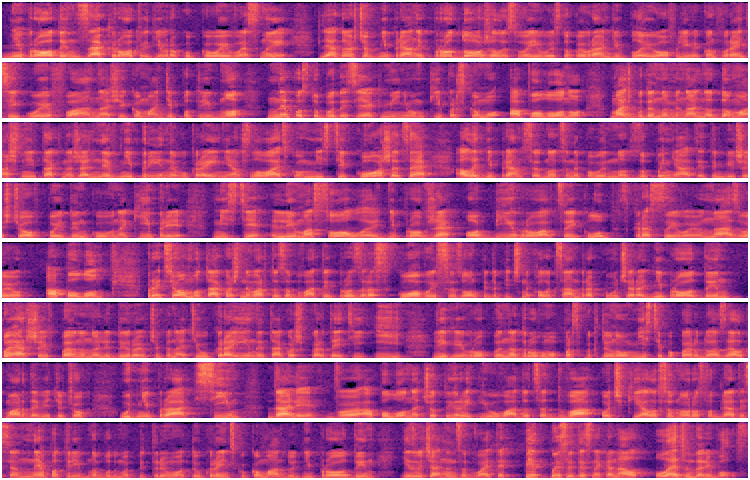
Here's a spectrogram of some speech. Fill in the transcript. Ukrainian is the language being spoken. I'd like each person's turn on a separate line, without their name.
Дніпро 1 за крок від Єврокубкової весни. Для того, щоб дніпряни продовжили свої виступи в раунді плей-офф Ліги конференцій УЄФА, нашій команді потрібно не поступитися як мінімум кіперському Аполлону. Матч буде номінально домашній. Так, на жаль, не в Дніпрі, не в Україні, а в словацькому місті Кошице. Але Дніпрян все одно це не повинно зупиняти. Тим більше, що в поєдинку на Кіпрі, в місті Лімасол, Дніпро вже обігрував цей клуб з красивою назвою Аполлон. При цьому також не варто забувати про зразковий сезон підопічних Олександра Кучера. Дніпро 1 перший впевнено лідирує в чемпіонаті України. Також в квартеті І Ліги Європи на другому перспективному місці. Попереду АЗ Алкмар 9 очок, у Дніпра 7. Далі в Аполлона 4 і у Вадоца 2 очки. Але все одно розслаблятися не потрібно. Будемо підтримувати українську команду Дніпро 1. І, звичайно, не забувайте підписуйтесь на канал Legendary Balls.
